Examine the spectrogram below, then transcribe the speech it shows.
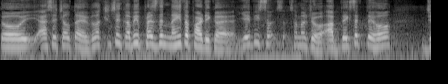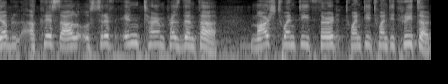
तो ऐसे चलता है। विलक्षण सिंह कभी प्रेसिडेंट नहीं था पार्टी का। ये भी समझो। आप देख सकते हो, जब आखिरी साल वो सिर्फ़ इन टर्म प्रेसिडेंट था, मार्च 23 2023 तक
